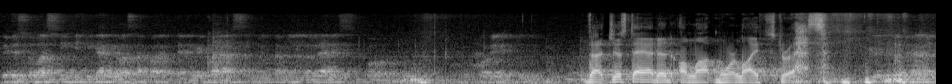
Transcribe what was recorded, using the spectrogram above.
pero eso va a significar que vas a poder tener que pagar 50 mil dólares por, por el estudio. That just added a lot more life stress.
